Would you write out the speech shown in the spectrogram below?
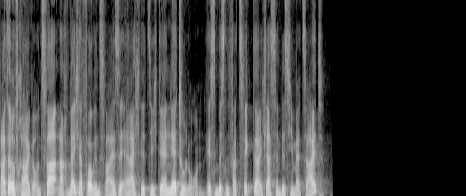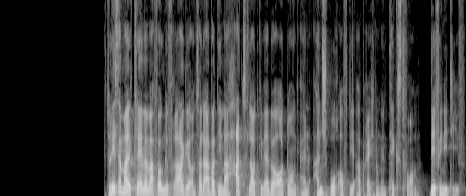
Weitere Frage, und zwar, nach welcher Vorgehensweise errechnet sich der Nettolohn? Ist ein bisschen verzwickter, ich lasse ein bisschen mehr Zeit. Zunächst einmal klären wir mal folgende Frage, und zwar der Arbeitnehmer hat laut Gewerbeordnung einen Anspruch auf die Abrechnung in Textform. Definitiv.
